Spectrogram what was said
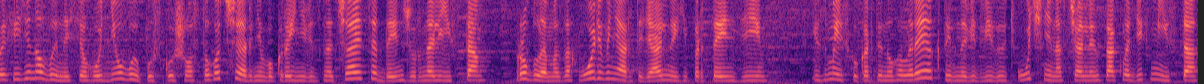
В ефірі новини сьогодні у випуску 6 червня в Україні відзначається День журналіста. Проблема захворювання артеріальної гіпертензії. Ізмейську картину галерею активно відвідують учні навчальних закладів міста.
